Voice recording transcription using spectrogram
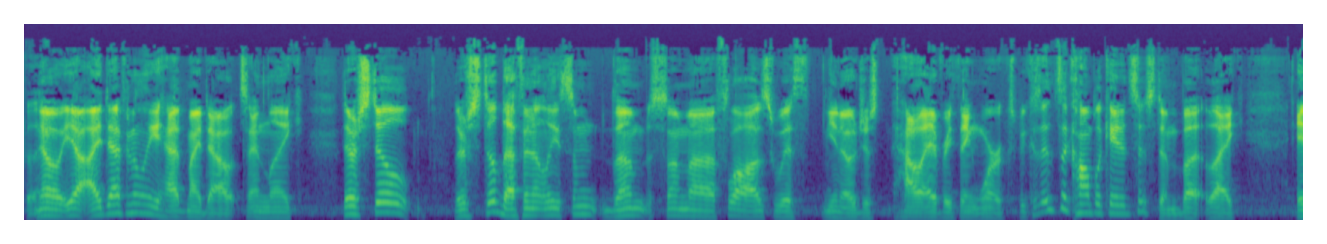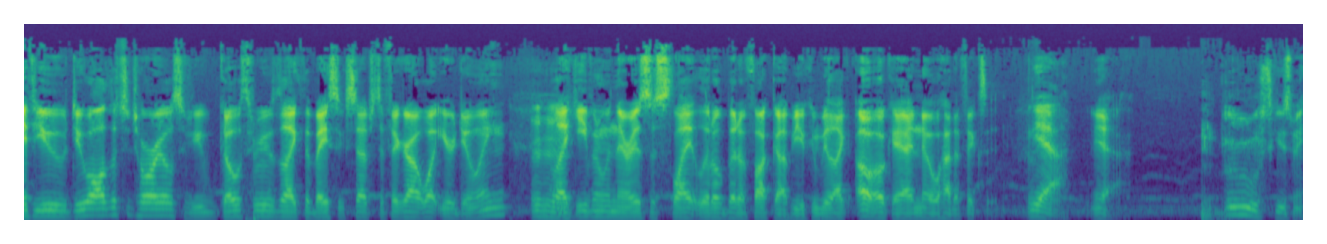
But No, yeah, I definitely had my doubts, and like, there's still there's still definitely some them some uh, flaws with you know just how everything works because it's a complicated system. But like, if you do all the tutorials, if you go through like the basic steps to figure out what you're doing, Mhm. like even when there is a slight little bit of fuck up, you can be like, oh, okay, I know how to fix it. yeah, Yeah. Ooh, excuse me.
